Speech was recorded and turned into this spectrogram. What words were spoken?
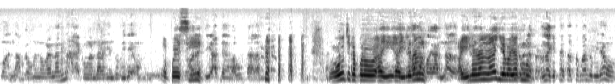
"Vos no, pero vos no ganas nada con andar haciendo videos. Pues No sí. retiraste la. No, chica, pero ahí, ahí le No dan, nada. ahí le dan la, lleva ya como, La persona que está, está tomando videos,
